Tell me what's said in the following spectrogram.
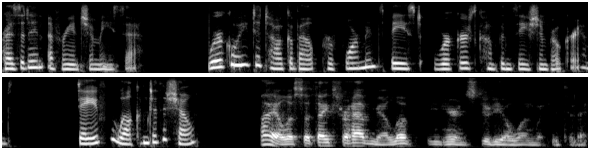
President of Rancho Mesa. We're going to talk about performance based workers' compensation programs. Dave, welcome to the show. Hi, Alyssa. Thanks for having me. I love being here in Studio One with you today.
